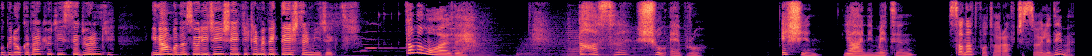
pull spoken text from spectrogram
Bugün o kadar kötü hissediyorum ki. İnan bana söyleyeceğin şey fikrimi pek değiştirmeyecektir. Tamam o halde. Dahası şu Ebru. Eşin yani Metin sanat fotoğrafçısı öyle değil mi?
